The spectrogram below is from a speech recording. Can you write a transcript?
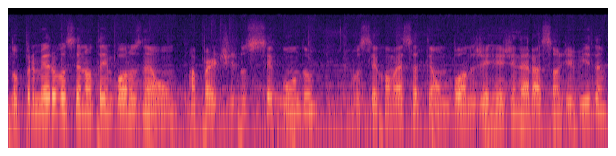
no primeiro você não tem bônus nenhum, a partir do segundo você começa a ter um bônus de regeneração de vida.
